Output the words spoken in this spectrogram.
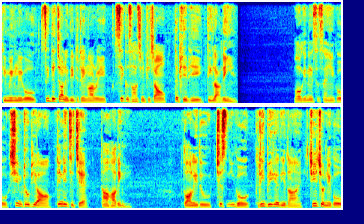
ဒီမင်းကလေးကိုစိတ်တကြနေသည့်တည်ငါတွင်စိတ်ကစားခြင်းဖြစ်ကြောင်းတဖြည်းဖြည်းတည်လာသည်မော်ဂင်နှင့်ဆက်ဆံရင်ကိုရှေ့မထိုးဖြစ်အောင်တင်းတင်းကြပ်ကြပ်တားဟာသည်တော်လီသူချစ်စနီးကိုဂတိပေးခဲ့သည့်အတိုင်းကြီးကျွနေကို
